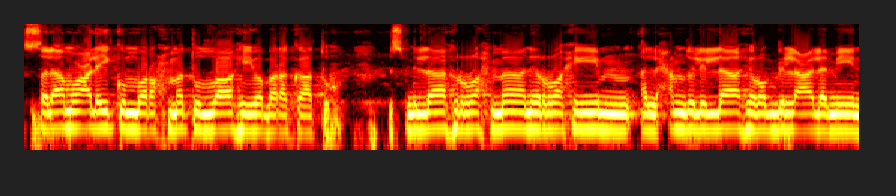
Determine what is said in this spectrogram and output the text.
السلام عليكم ورحمة الله وبركاته بسم الله الرحمن الرحيم الحمد لله رب العالمين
